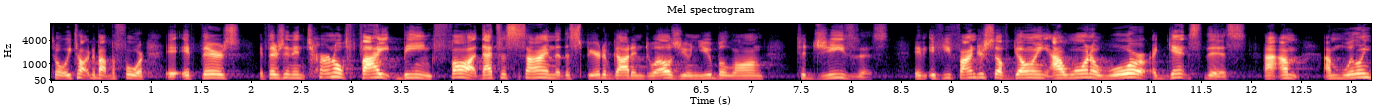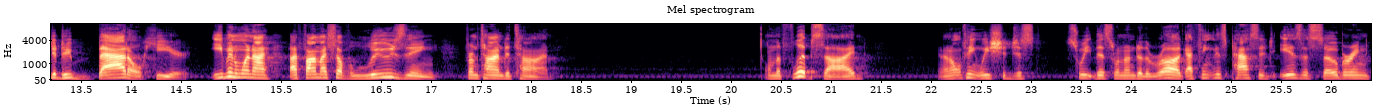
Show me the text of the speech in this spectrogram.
to what we talked about before, if there's, if there's an internal fight being fought, that's a sign that the Spirit of God indwells you and you belong to Jesus. If, if you find yourself going, I want a war against this, I, I'm, I'm willing to do battle here, even when I, I find myself losing from time to time. On the flip side, and I don't think we should just sweep this one under the rug. I think this passage is a sobering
